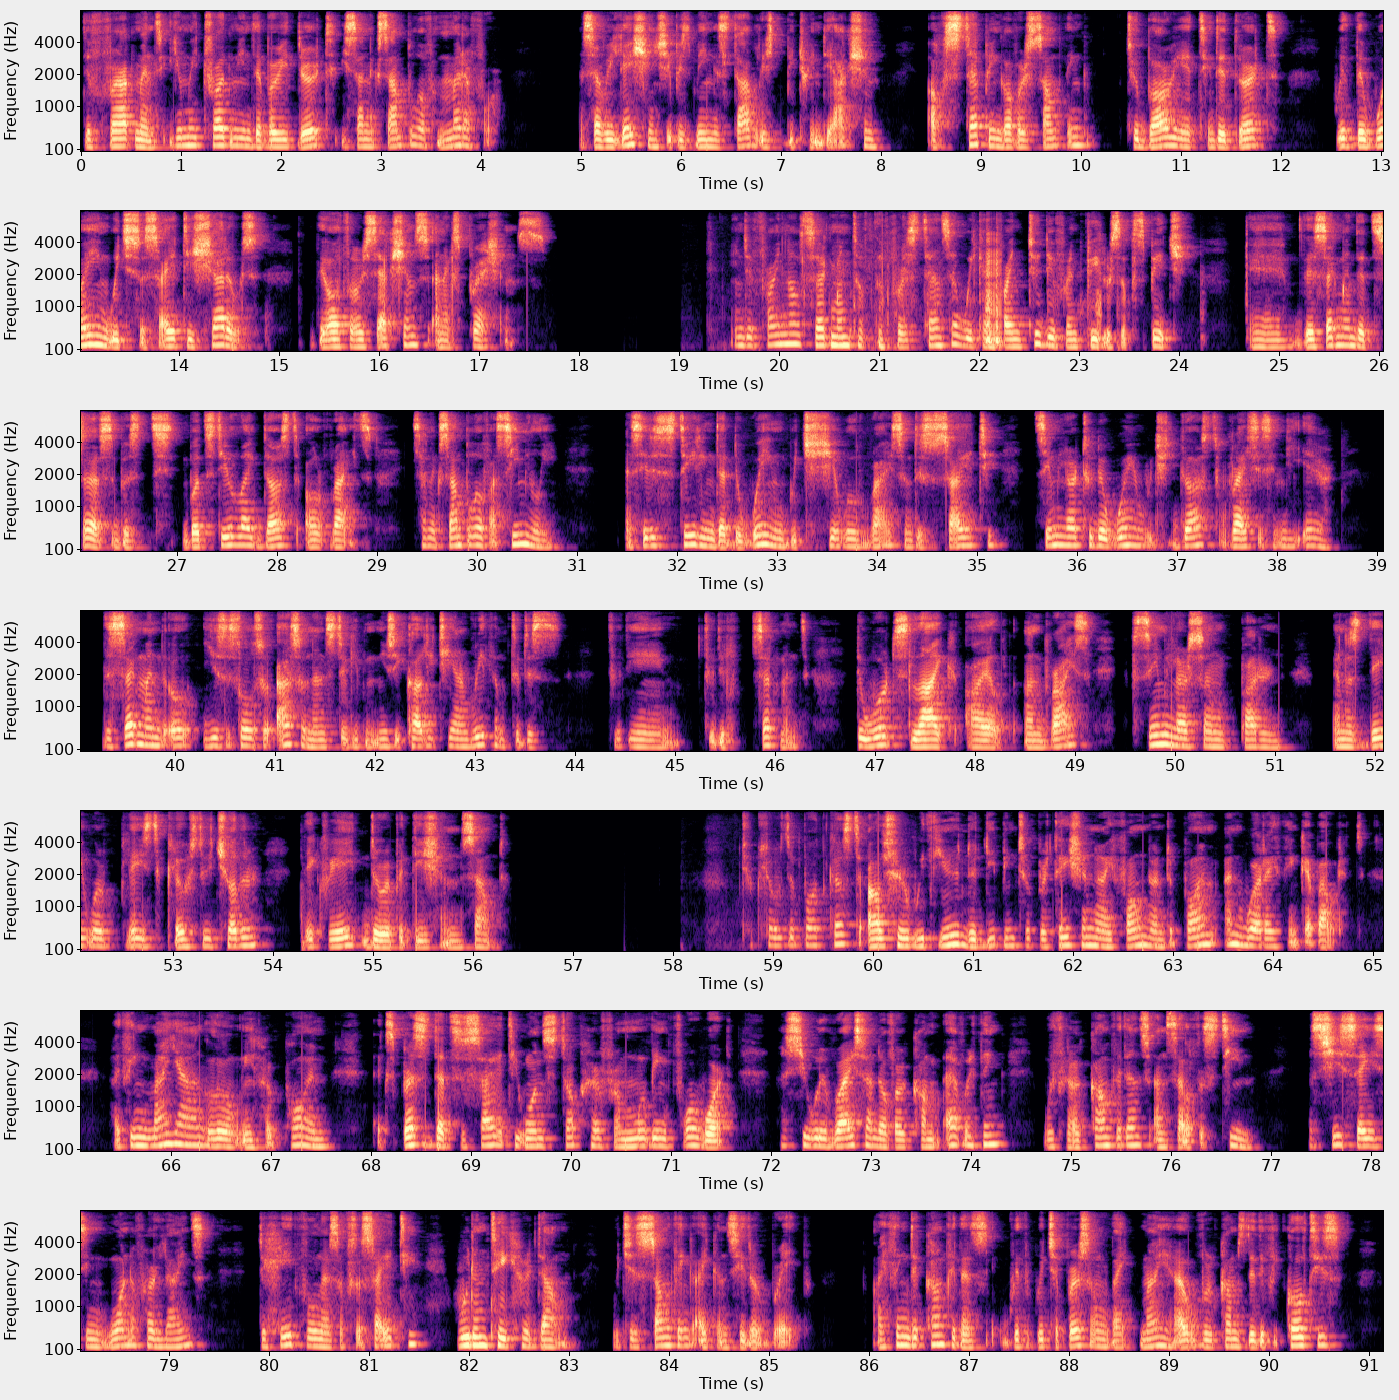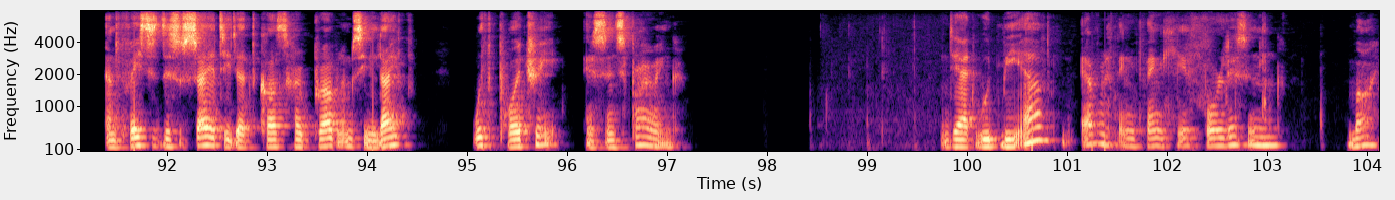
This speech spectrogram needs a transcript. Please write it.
The fragment, you may trod me in the very dirt, is an example of a metaphor, as a relationship is being established between the action of stepping over something to bury it in the dirt with the way in which society shadows the author's actions and expressions. In the final segment of the first stanza, we can find two different figures of speech. Uh, the segment that says, but, but still like dust all rise, is an example of a simile, as it is stating that the way in which she will rise in the society similar to the way in which dust rises in the air. The segment uses also assonance to give musicality and rhythm to this to the to the segment. The words like I'll and rise have similar sound pattern, and as they were placed close to each other, they create the repetition sound. To close the podcast, I'll share with you the deep interpretation I found on the poem and what I think about it. I think Maya Angelou, in her poem, expresses that society won't stop her from moving forward, as she will rise and overcome everything with her confidence and self esteem. As she says in one of her lines, the hatefulness of society wouldn't take her down, which is something I consider brave. I think the confidence with which a person like Maya overcomes the difficulties and faces the society that caused her problems in life with poetry is inspiring. That would be everything. Thank you for listening. Bye.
